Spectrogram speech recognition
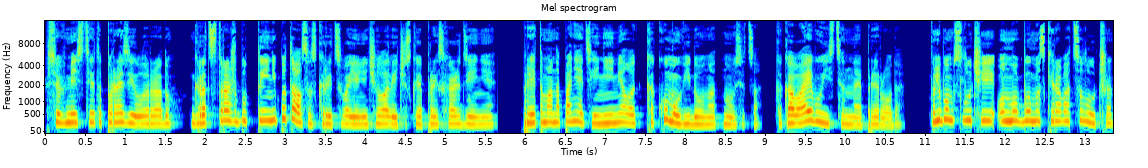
Все вместе это поразило Раду. Градстраж будто и не пытался скрыть свое нечеловеческое происхождение. При этом она понятия не имела, к какому виду он относится, какова его истинная природа. В любом случае, он мог бы маскироваться лучше,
